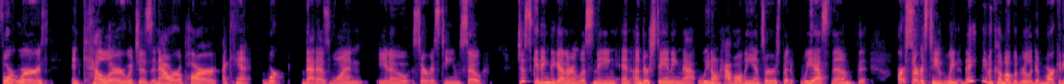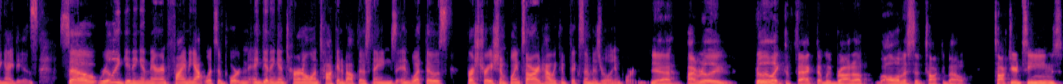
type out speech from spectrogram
Fort Worth and Keller, which is an hour apart, I can't work that as one, you know, service team. So just getting together and listening and understanding that we don't have all the answers, but we ask them that our service teams, we they can even come up with really good marketing ideas. So really getting in there and finding out what's important and getting internal and talking about those things and what those frustration points are and how we can fix them is really important. Yeah. I really, really like the fact that we brought up all of us have talked about talk to your teams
